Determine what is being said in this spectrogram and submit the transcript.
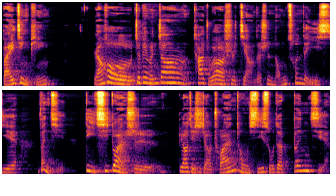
白敬平。然后这篇文章它主要是讲的是农村的一些问题。第七段是标题是叫“传统习俗的崩解”。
